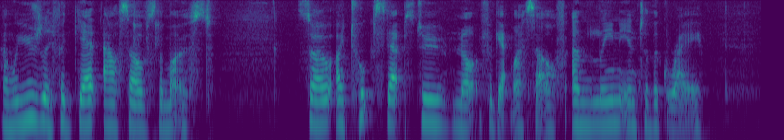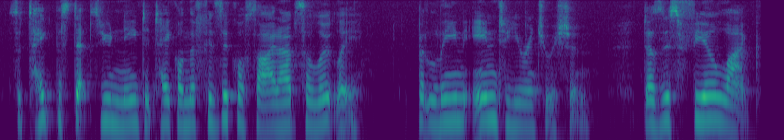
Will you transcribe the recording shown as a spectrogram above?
and we usually forget ourselves the most. So I took steps to not forget myself and lean into the grey. So take the steps you need to take on the physical side, absolutely, but lean into your intuition. Does this feel like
